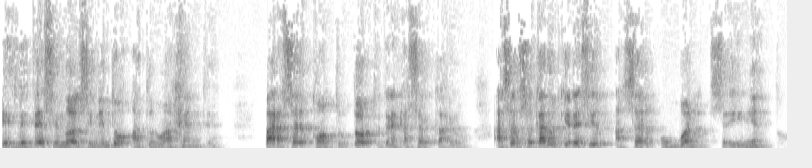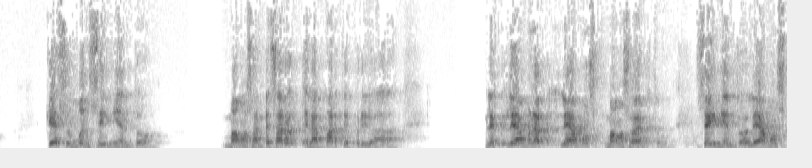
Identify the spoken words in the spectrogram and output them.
le esté haciendo el seguimiento a tu nueva gente. Para ser constructor te tenés que hacer cargo. Hacerse cargo quiere decir hacer un buen seguimiento. ¿Qué es un buen seguimiento? Vamos a empezar en la parte privada. Le, damos, vamos a ver esto. Seguimiento, le damos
